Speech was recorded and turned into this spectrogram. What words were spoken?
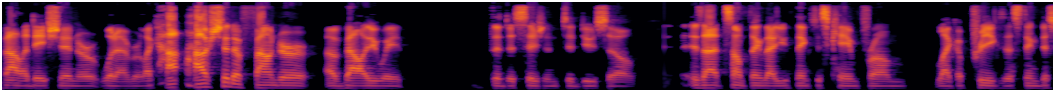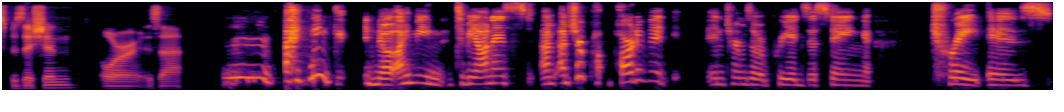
validation or whatever. Like how how should a founder evaluate the decision to do so? Is that something that you think just came from like a pre-existing disposition, or is that? Mm, I think no. I mean, to be honest, I'm, I'm sure p- part of it in terms of a pre-existing trait is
